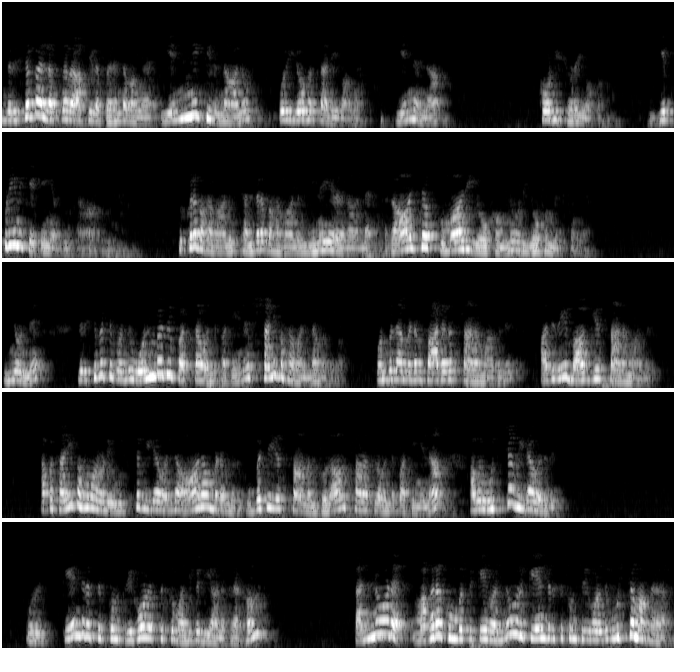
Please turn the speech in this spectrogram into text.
இந்த ரிஷப லக்ன ராசியில பிறந்தவங்க என்னைக்கு இருந்தாலும் ஒரு யோகத்தை அடைவாங்க. என்னன்னா கோடீஸ்வர யோகம். எப்படின்னு கேட்டீங்க அப்படின்னா சுக்கர பகவானும் சந்திர பகவானும் இணையறதுனால ராஜகுமாரி யோகம்னு ஒரு யோகம் இருக்குங்க. இன்னொன்று இந்த ரிஷபத்துக்கு வந்து ஒன்பது பத்தா வந்து பார்த்தீங்கன்னா சனி பகவான் தான் வருவான் ஒன்பதாம் இடம் பாதகஸ்தானம் ஆகுது அதுவே பாக்யஸ்தானம் ஆகுது. அப்போ சனி பகவானுடைய உச்ச வீடாக வந்து ஆறாம் இடம் வருது. உபஜயஸ்தானம் துலாம் ஸ்தானத்தில் வந்து பார்த்தீங்கன்னா அவர் உச்ச வீடாக வருது. ஒரு கேந்திரத்துக்கும் திரிகோணத்துக்கும் அதிபதியான கிரகம் தன்னோட மகர கும்பத்துக்கே வந்து ஒரு கேந்திரத்துக்கும் திரிகோணத்துக்கும் உச்சமாகிறார்.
